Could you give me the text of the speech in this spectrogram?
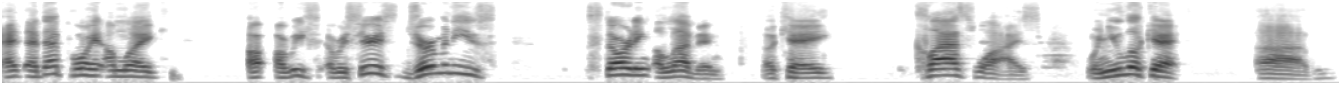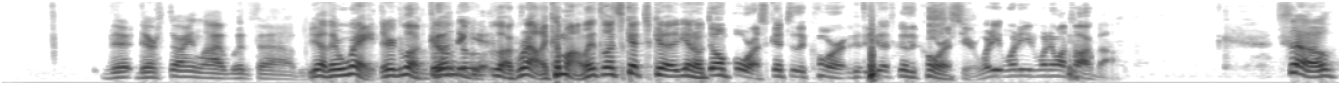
at, at that point, I'm like, are, are, we are we serious? Germany's starting eleven, okay, class wise. When you look at uh, their their starting line with um, yeah, they're wait, they're look, they're, look, rally, come on, let's let's get to you know, don't bore us, get to the core, Let's go to the chorus here. What do you what do you what do you want to talk about? So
